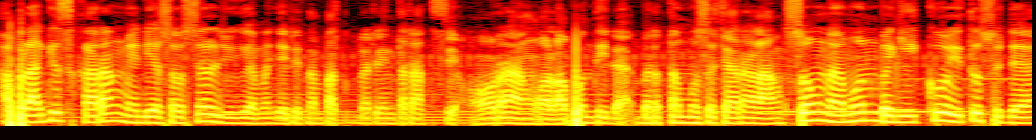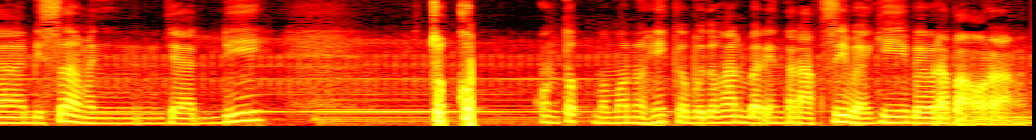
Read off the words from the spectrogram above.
Apalagi sekarang media sosial juga menjadi tempat berinteraksi orang walaupun tidak bertemu secara langsung namun bagiku itu sudah bisa menjadi cukup untuk memenuhi kebutuhan berinteraksi bagi beberapa orang.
